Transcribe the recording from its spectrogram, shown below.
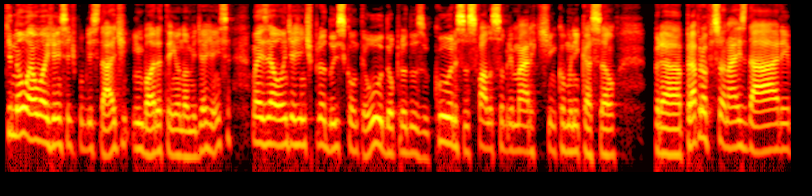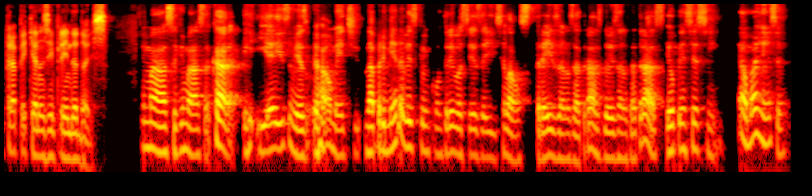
que não é uma agência de publicidade, embora tenha o nome de agência, mas é onde a gente produz conteúdo, eu produzo cursos, falo sobre marketing comunicação para profissionais da área e para pequenos empreendedores. Que massa, que massa. Cara, e, e, é isso mesmo. Eu realmente, na primeira vez que eu encontrei vocês aí, sei lá, uns três anos atrás, dois anos atrás, eu pensei assim: é uma agência,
